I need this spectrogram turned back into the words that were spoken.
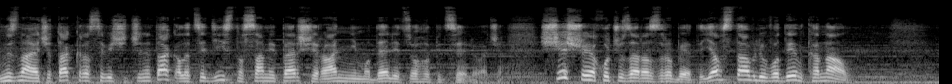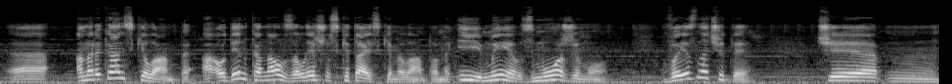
не знаю, чи так красивіше, чи не так, але це дійсно самі перші ранні моделі цього підсилювача. Ще що я хочу зараз зробити, я вставлю в один канал е, американські лампи, а один канал залишу з китайськими лампами. І ми зможемо визначити, чи м,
